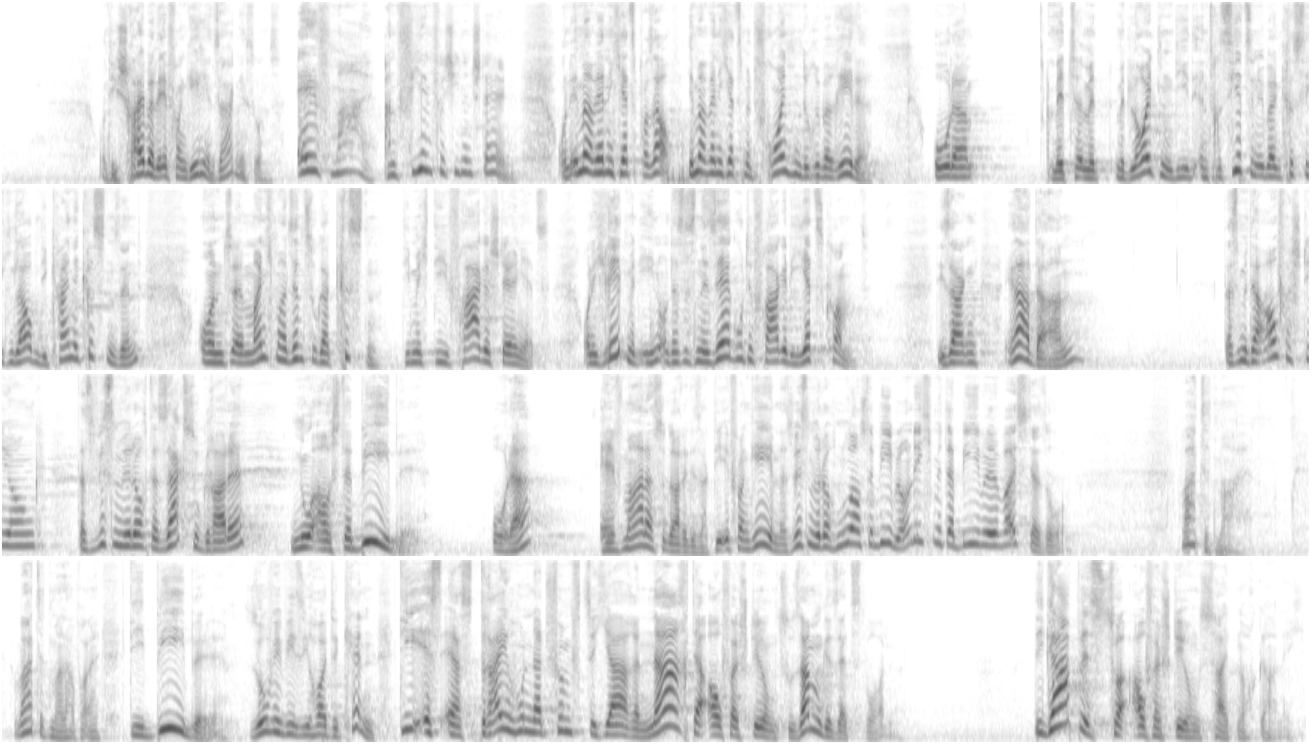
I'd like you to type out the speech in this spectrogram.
Und die Schreiber der Evangelien sagen es uns. Elfmal an vielen verschiedenen Stellen. Und immer wenn ich jetzt, pass auf, immer wenn ich jetzt mit Freunden darüber rede oder mit, mit, mit Leuten, die interessiert sind über den christlichen Glauben, die keine Christen sind, und äh, manchmal sind sogar Christen, die mich die Frage stellen jetzt. Und ich rede mit ihnen und das ist eine sehr gute Frage, die jetzt kommt. Die sagen, ja, Dan, das mit der Auferstehung, das wissen wir doch, das sagst du gerade, nur aus der Bibel. Oder? Elfmal hast du gerade gesagt, die Evangelien, das wissen wir doch nur aus der Bibel. Und ich mit der Bibel weiß ja so. Wartet mal, wartet mal auf eine. Die Bibel, so wie wir sie heute kennen, die ist erst 350 Jahre nach der Auferstehung zusammengesetzt worden. Die gab es zur Auferstehungszeit noch gar nicht.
